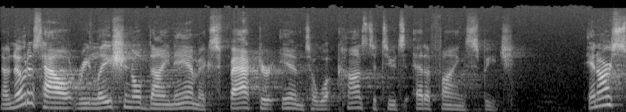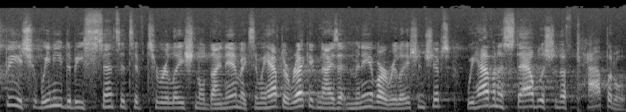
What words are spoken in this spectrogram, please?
Now, notice how relational dynamics factor into what constitutes edifying speech. In our speech, we need to be sensitive to relational dynamics, and we have to recognize that in many of our relationships, we haven't established enough capital.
